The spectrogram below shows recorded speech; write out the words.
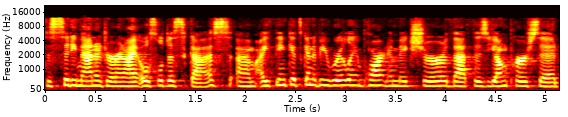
the city manager and I also discuss. Um, I think it's going to be really important to make sure that this young person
